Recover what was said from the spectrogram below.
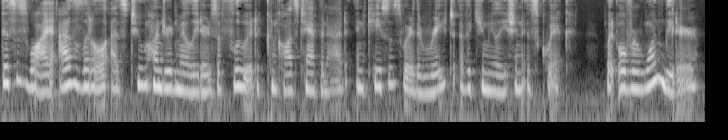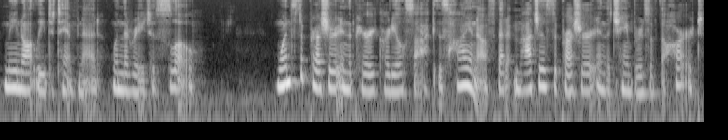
This is why as little as 200 milliliters of fluid can cause tamponade in cases where the rate of accumulation is quick but over 1 liter may not lead to tamponade when the rate is slow. Once the pressure in the pericardial sac is high enough that it matches the pressure in the chambers of the heart,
